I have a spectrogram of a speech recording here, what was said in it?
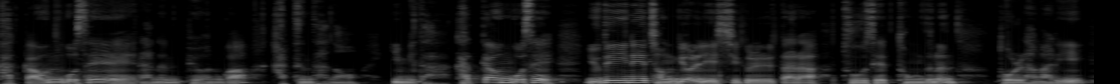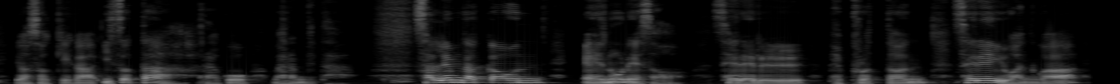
가까운 곳에라는 표현과 같은 단어입니다. 가까운 곳에 유대인의 정결 예식을 따라 두세 통 드는 돌 항아리 여섯 개가 있었다라고 말합니다. 살렘 가까운 에논에서 세례를 베풀었던 세례 요한과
